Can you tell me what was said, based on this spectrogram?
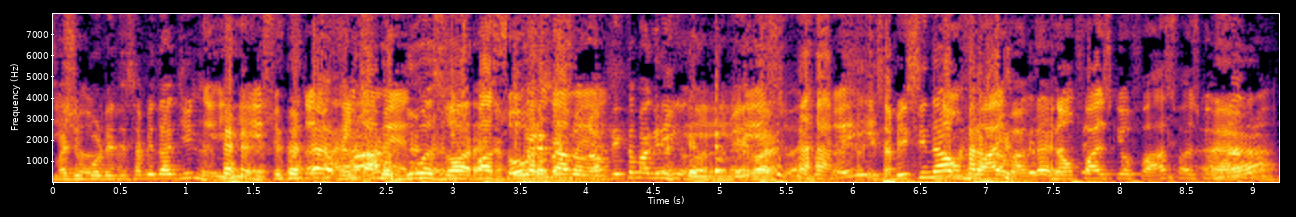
Mas o importante é saber dar dica. Isso, o importante é o A gente fundamento. duas A gente horas, né? Passou O cara personal, tem que estar magrinho agora também. Isso, agora. é isso aí. Tem que saber ensinar não o cara faz, magro, né? Não faz o que eu faço, faz o que eu É. mando, né?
